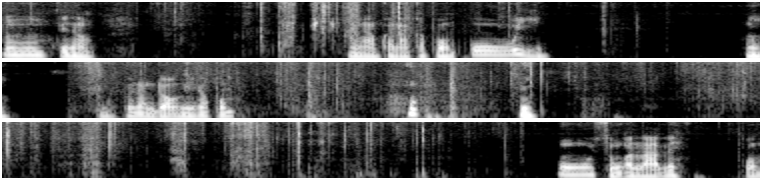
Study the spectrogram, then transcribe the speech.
อืมพี่น้องงามขนาดครับผมอุ้ยนี่เพื่อนอนดอกนี้ครับผมนี่ อ้สูงอันลาดเลย ผม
